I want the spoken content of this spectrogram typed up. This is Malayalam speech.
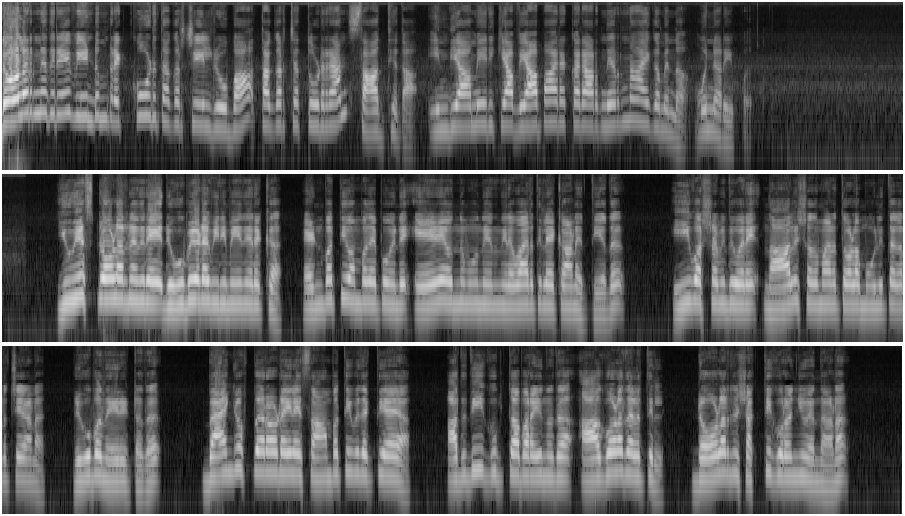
ഡോളറിനെതിരെ വീണ്ടും റെക്കോർഡ് തകർച്ചയിൽ രൂപ തകർച്ച തുടരാൻ സാധ്യത. ഇന്ത്യ അമേരിക്ക വ്യാപാര കരാർ നിർണായകമെന്ന് മുന്നറിയിപ്പ്. യു എസ് ഡോളറിനെതിരെ രൂപയുടെ വിനിമയ നിരക്ക് എൺപത്തി ഒമ്പത് പോയിന്റ് ഏഴ് ഒന്ന് മൂന്ന് എന്ന നിലവാരത്തിലേക്കാണ് എത്തിയത്. ഈ വർഷം ഇതുവരെ നാല് ശതമാനത്തോളം മൂല്യത്തകർച്ചയാണ് രൂപ നേരിട്ടത്. ബാങ്ക് ഓഫ് ബറോഡയിലെ സാമ്പത്തിക വിദഗ്ധയായ അതിഥി ഗുപ്ത പറയുന്നത് ആഗോളതലത്തിൽ ഡോളറിന് ശക്തി കുറഞ്ഞു എന്നാണ്.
